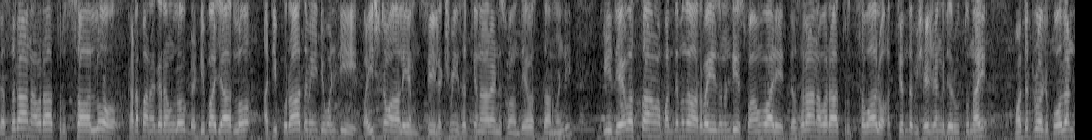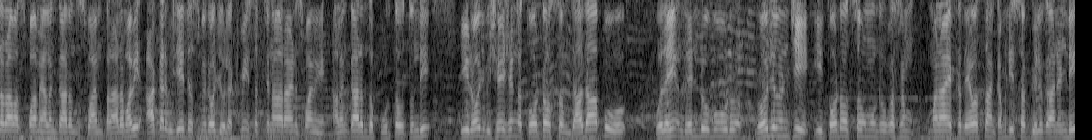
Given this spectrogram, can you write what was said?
దసరా నవరాత్రుత్సవాల్లో కడప నగరంలో గడ్డి బజార్లో అతి పురాతనమైనటువంటి వైష్ణవ ఆలయం శ్రీ లక్ష్మీ సత్యనారాయణ స్వామి దేవస్థానం అండి. ఈ దేవస్థానం పంతొమ్మిది వందల అరవై ఐదు నుండి స్వామివారి దసరా నవరాత్రుత్సవాలు అత్యంత విశేషంగా జరుగుతున్నాయి. మొదటి రోజు కోదండరామస్వామి అలంకారంతో స్వామి ప్రారంభమై ఆఖరి విజయదశమి రోజు లక్ష్మీ సత్యనారాయణ స్వామి అలంకారంతో పూర్తవుతుంది. ఈ రోజు విశేషంగా తోటోత్సవం. దాదాపు ఉదయం రెండు మూడు రోజుల నుంచి ఈ తోటోత్సవం కోసం మన యొక్క దేవస్థానం కమిటీ సభ్యులు కానివ్వండి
